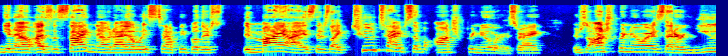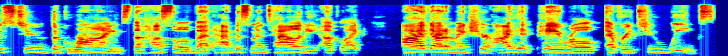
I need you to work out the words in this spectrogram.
you know as a side note i always tell people there's in my eyes there's like two types of entrepreneurs right? There's entrepreneurs that are used to the grinds the hustle that have this mentality of like i got to make sure i hit payroll every two weeks.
